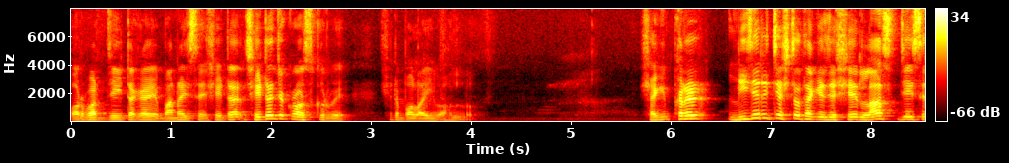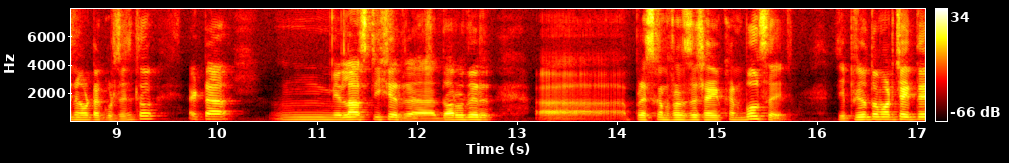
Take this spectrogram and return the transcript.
বরবাদ যেই টাকায় বানাইছে, সেটা সেটা যে ক্রস করবে, সেটা বলাই বাহুল্য। শাকিব খানের নিজেরই চেষ্টা থাকে যে সে লাস্ট যেই সিনেমাটা করছে তো একটা লাস্ট ইসের দরদের প্রেস কনফারেন্সে শাকিব খান বলছে যে, প্রিয়তমার চাইতে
